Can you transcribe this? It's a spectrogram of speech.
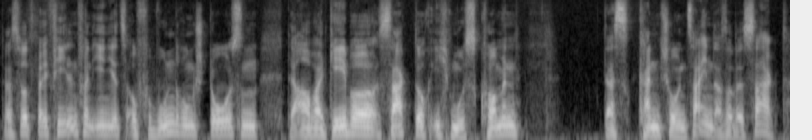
Das wird bei vielen von Ihnen jetzt auf Verwunderung stoßen. Der Arbeitgeber sagt doch, ich muss kommen. Das kann schon sein, dass er das sagt,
